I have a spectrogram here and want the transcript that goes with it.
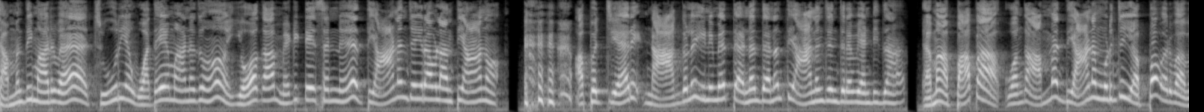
சம்மந்தி மாறுவ. சூரியன் உதயமானதும் யோகா மெடிடேஷன்னு தியானம் செய்கிறவளாம் தியானம். அப்ப சரி நாங்களும் இனிமே தினம் தினம் தியானம் செஞ்சிட வேண்டிதான் ஏமா பாப்பா உங்க அம்மா தியானம் முடிஞ்சு எப்ப வருவாவ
